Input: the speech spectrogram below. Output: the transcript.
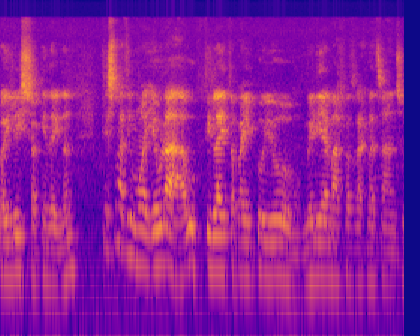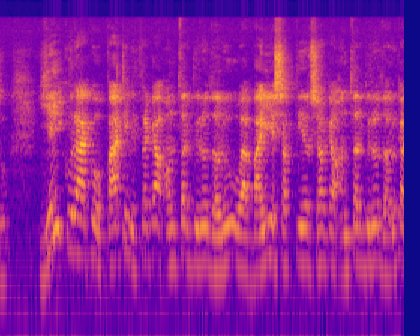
कहिल्यै सकिँदैनन्। त्यसमाथि म एउटा उक्तिलाई तपाईँको यो मिडिया मार्फत राख्न चाहन्छु। यही कुराको पार्टीभित्रका अन्तर्विरोधहरू वा बाह्य शक्तिहरूसँगका अन्तर्विरोधहरूका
